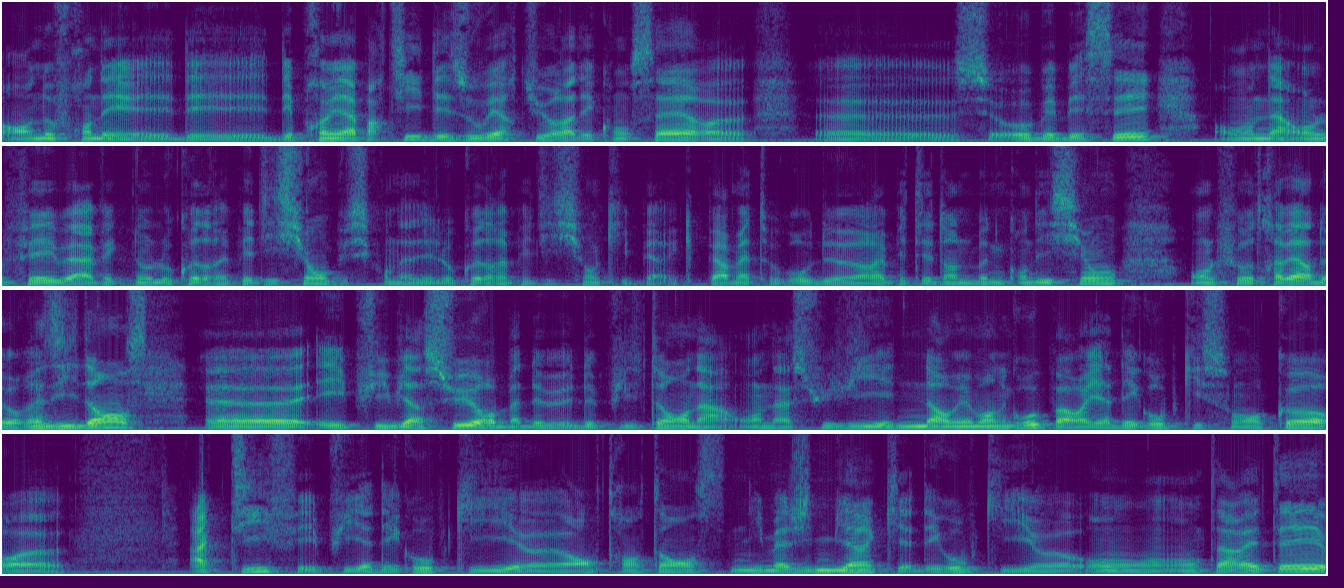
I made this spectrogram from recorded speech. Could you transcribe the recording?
en offrant des, premières parties, des ouvertures à des concerts euh, euh, au BBC. On, a, on le fait avec nos locaux de répétition, puisqu'on a des locaux de répétition qui, permettent au groupe de répéter dans de bonnes conditions. On le fait au travers de résidences. Euh, et puis bien sûr, bah, depuis le temps, on a suivi énormément de groupes. Alors il y a des groupes qui sont encore euh, actifs et puis il y a des groupes qui, euh, en 30 ans, on imagine bien qu'il y a des groupes qui euh, ont, arrêté.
